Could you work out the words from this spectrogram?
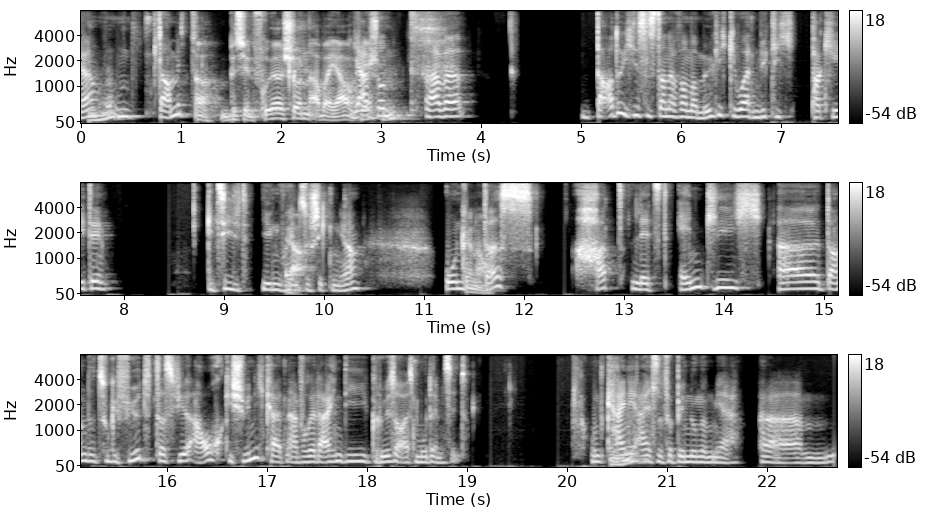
ja, mhm. und damit. Ja, ein bisschen früher schon, aber ja, okay. Ja, schon. Mhm. Aber dadurch ist es dann auf einmal möglich geworden, wirklich Pakete gezielt irgendwo ja. hinzuschicken, ja. Und genau. das hat letztendlich äh, dann dazu geführt, dass wir auch Geschwindigkeiten einfach erreichen, die größer als Modem sind. Und keine mhm. Einzelverbindungen mehr ähm,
